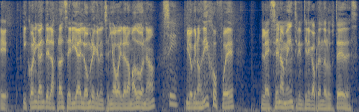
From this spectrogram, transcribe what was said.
Eh, icónicamente la frase sería el hombre que le enseñó a bailar a Madonna. Sí. Y lo que nos dijo fue: la escena mainstream tiene que aprender de ustedes.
